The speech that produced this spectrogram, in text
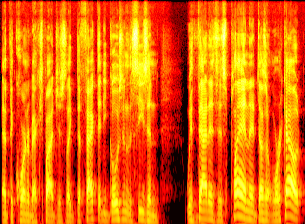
at the cornerback spot, just like the fact that he goes into the season with that as his plan and it doesn't work out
